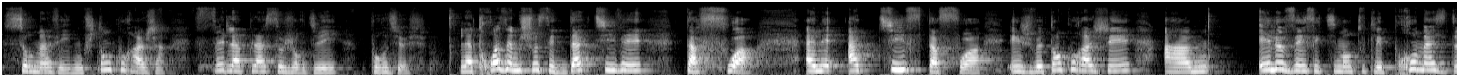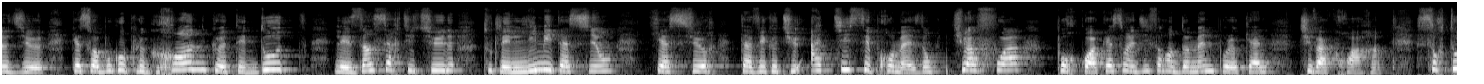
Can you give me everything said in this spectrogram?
sur ma vie. Donc je t'encourage, fais de la place aujourd'hui pour Dieu. La troisième chose, c'est d'activer ta foi. Elle est active ta foi et je veux t'encourager à, élever effectivement toutes les promesses de Dieu, qu'elles soient beaucoup plus grandes que tes doutes, les incertitudes, toutes les limitations qui assurent ta vie, que tu attises ces promesses. Donc tu as foi. Pourquoi? Quels sont les différents domaines pour lesquels tu vas croire? Surtout,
